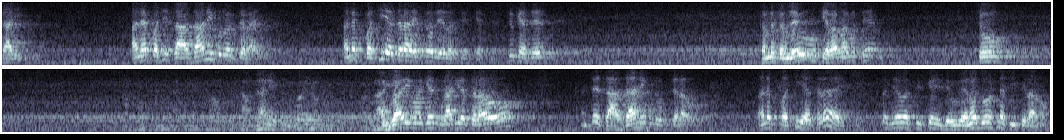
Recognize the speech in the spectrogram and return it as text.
ગાડી. અને પછી સાવધાની પૂર્વક ચલાય. અને પછી અથડાય તો વ્યવસ્થિત કે છે. શું કે છે? તમને સમજાયું હું કહેવા માંગુ છે શું? અને સાવધાની પૂર્વક ચલાવો. અને પછી અથડાય તો વ્યવસ્થિત કહી દેવું. એનો દોષ નથી પેલાનો.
